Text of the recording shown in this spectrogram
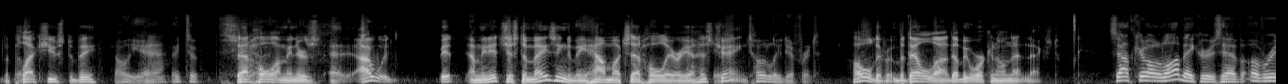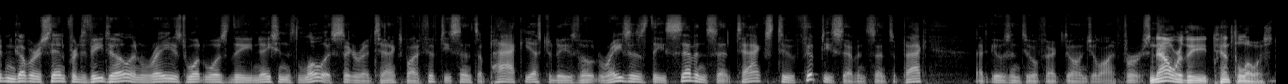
the Plex used to be, Oh yeah, Yeah. they took that whole. I mean, there's. uh, I would. It. I mean, it's just amazing to me how much that whole area has It's changed. Totally different. Whole different. But they'll uh, they'll be working on that next. South Carolina lawmakers have overridden Governor Sanford's veto and raised what was the nation's lowest cigarette tax by 50 cents a pack. Yesterday's vote raises the 7 cent tax to 57 cents a pack. That goes into effect on July 1st. Now we're the tenth lowest.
